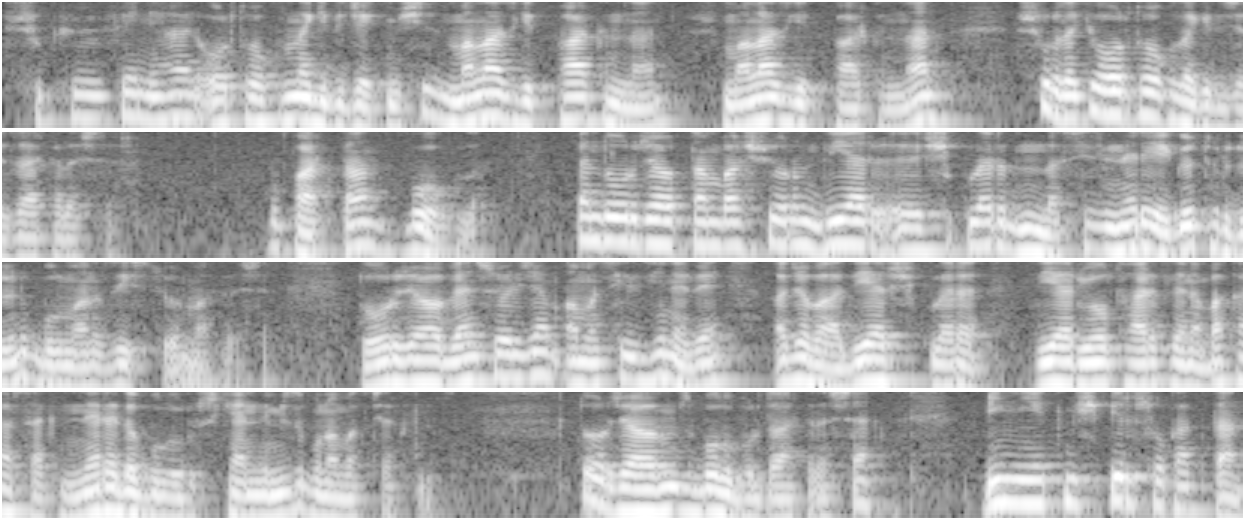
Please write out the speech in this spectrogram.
Şüküfe Nihal Ortaokulu'na gidecekmişiz. Malazgirt Parkı'ndan, şu Malazgirt Parkı'ndan şuradaki ortaokula gideceğiz arkadaşlar. Bu parktan bu okula. Ben doğru cevaptan başlıyorum. Diğer e, şıkların da sizi nereye götürdüğünü bulmanızı istiyorum arkadaşlar. Doğru cevabı ben söyleyeceğim ama siz yine de acaba diğer şıklara, diğer yol tariflerine bakarsak nerede buluruz kendimizi buna bakacaksınız. Doğru cevabımız Bolu burada arkadaşlar. 1071 sokaktan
